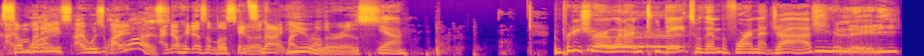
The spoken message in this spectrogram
Somebody. I was. I was. I, was. I know he doesn't listen It's to us, not but my you. brother is. Yeah. I'm pretty sure I went on two dates with him before I met Josh. lady.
